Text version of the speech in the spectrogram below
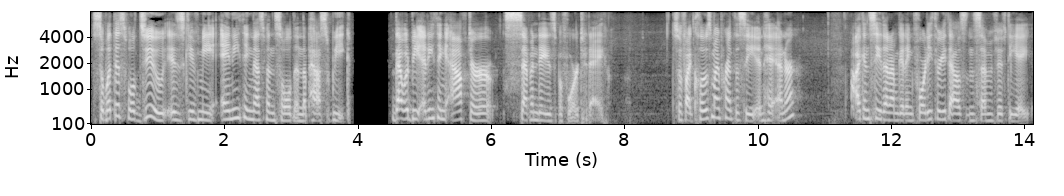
So what this will do is give me anything that's been sold in the past week. That would be anything after seven days before today. So if I close my parenthesis and hit enter, I can see that I'm getting 43,758.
